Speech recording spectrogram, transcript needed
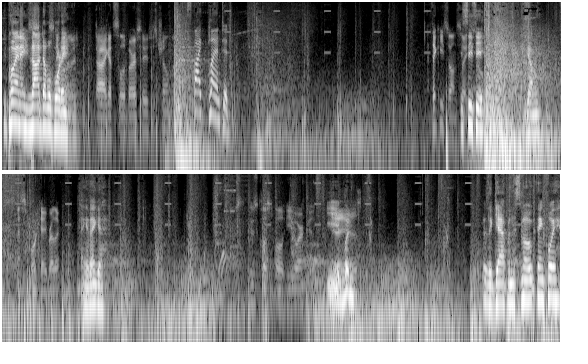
He's planning, he's not double porting. Uh, I got slowed by our Sage, just chilling there. Spike planted. I think he's on He's site. CT. You got me. Nice 4K, brother. Thank you, thank you. Who's close to? Oh, you are. Good. Yeah, he buddy. is. There's a gap in the smoke, thankfully.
